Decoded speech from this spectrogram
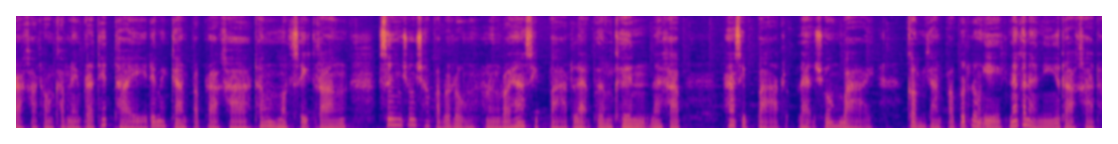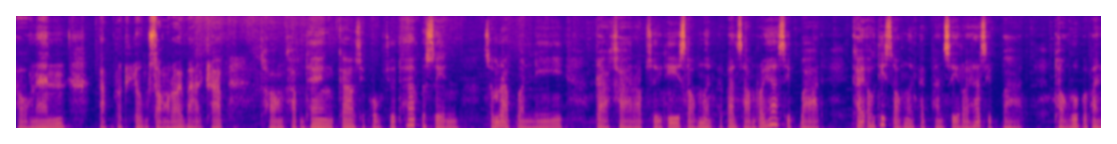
ราคาทองคำในประเทศไทยได้มีการปรับราคาทั้งหมด 4 ครั้ง ซึ่งช่วงเช้าปรับลดลง 150 บาทและเพิ่มขึ้นนะครับ 50 บาทและช่วงบ่าย ก็มีการปรับลดลงอีก ณ ขณะนี้ราคาทองนั้นปรับลดลง 200 บาทครับ ทองคำแท่ง 96.5%สำหรับวันนี้ ราคารับซื้อที่ 28,350 บาท ขายออกที่ 28,450 บาท ทองรูปพรรณ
